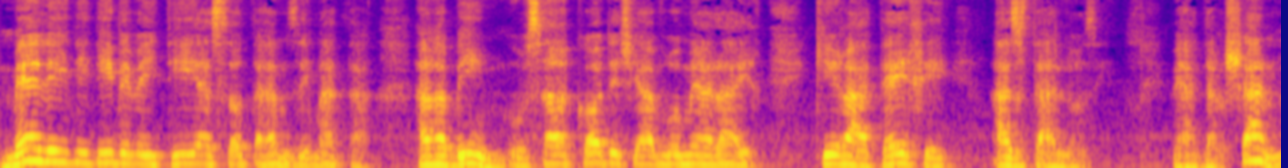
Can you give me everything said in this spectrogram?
מה לידידי בביתי יעשות המזימתה, הרבים ובשר הקודש יעברו מעלייך, כי רעתיכי אז תעלוזי. והדרשן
